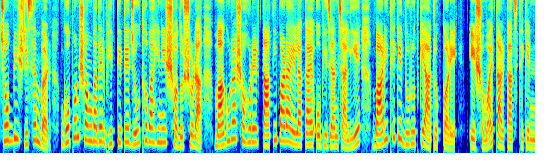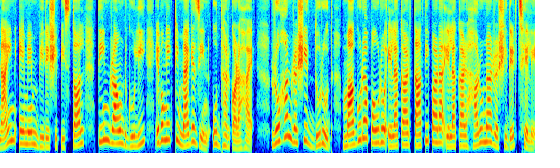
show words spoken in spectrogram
চব্বিশ ডিসেম্বর, গোপন সংবাদের ভিত্তিতে যৌথ বাহিনীর সদস্যরা মাগুরা শহরের তাঁতিপাড়া এলাকায় অভিযান চালিয়ে বাড়ি থেকে দুরুদকে আটক করে। এ সময় তার কাছ থেকে নাইন এমএম বিদেশি পিস্তল, তিন রাউন্ড গুলি এবং একটি ম্যাগাজিন উদ্ধার করা হয়। রোহান রশিদ দুরুদ, মাগুরা পৌর এলাকার তাঁতিপাড়া এলাকার হারুনার রশিদের ছেলে।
